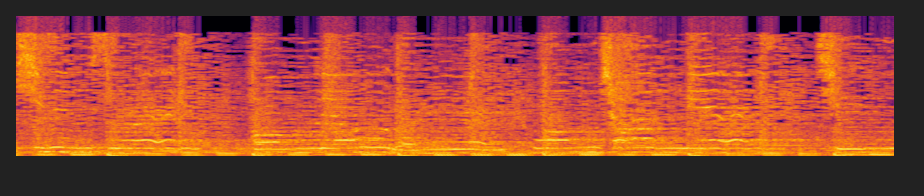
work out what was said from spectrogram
心碎，风流泪，梦缠绵，情。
